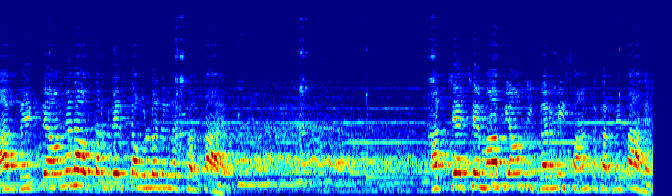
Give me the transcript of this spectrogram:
आप देखते होंगे ना, उत्तर प्रदेश का बुलडोजर जब चलता है। अच्छे अच्छे माफियाओं की गर्मी शांत कर देता है।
